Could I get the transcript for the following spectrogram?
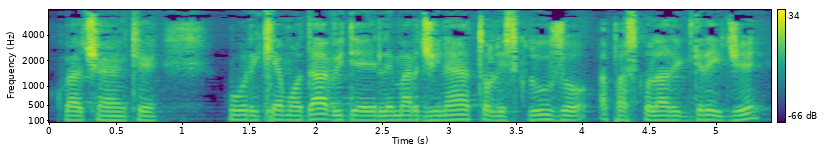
qua c'è anche un richiamo a Davide, l'emarginato, l'escluso a pascolare il gregge,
